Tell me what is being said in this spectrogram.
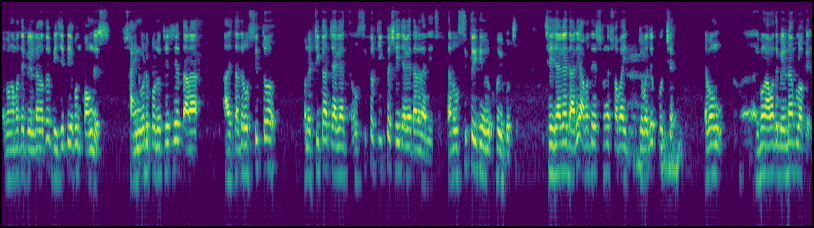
এবং আমাদের বেলডাঙ্গাতেও বিজেপি এবং কংগ্রেস সাইনবোর্ডে হয়েছে তারা আজ তাদের অস্তিত্ব মানে টিকার জায়গায়, অস্তিত্ব টিকবে সেই জায়গায় তারা দাঁড়িয়েছে। তার অস্তিত্বই হয়ে পড়ছে। সেই জায়গায় দাঁড়িয়ে আমাদের সঙ্গে সবাই যোগাযোগ করছে এবং এবং আমাদের বেলডাঙ্গা ব্লকের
